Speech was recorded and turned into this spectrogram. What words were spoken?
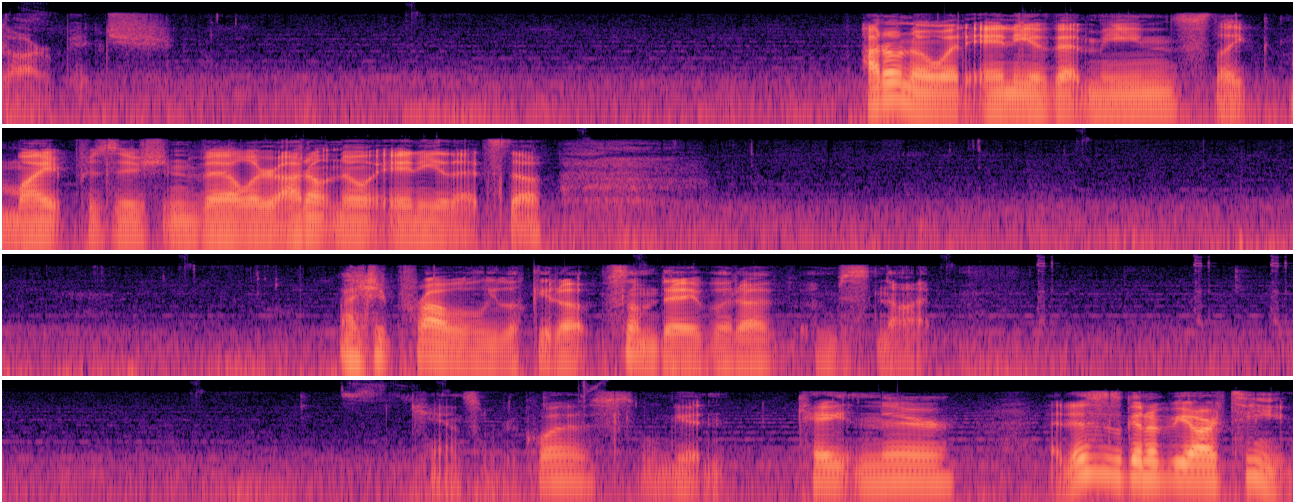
garbage. I don't know what any of that means, like might, precision, valor. I don't know any of that stuff. I should probably look it up someday, but i am just not. Cancel request. We'll get Kate in there. And this is going to be our team.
